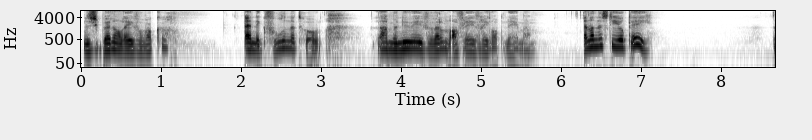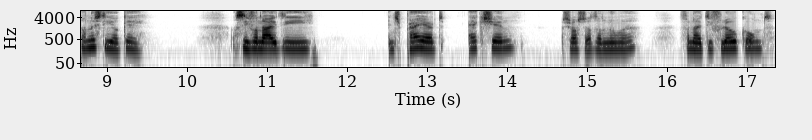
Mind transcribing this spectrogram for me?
Dus ik ben al even wakker. En ik voelde het gewoon. Laat me nu even wel een aflevering opnemen. En dan is die oké. Dan is die oké. Als die vanuit die inspired action, zoals ze dat dan noemen, vanuit die flow komt,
